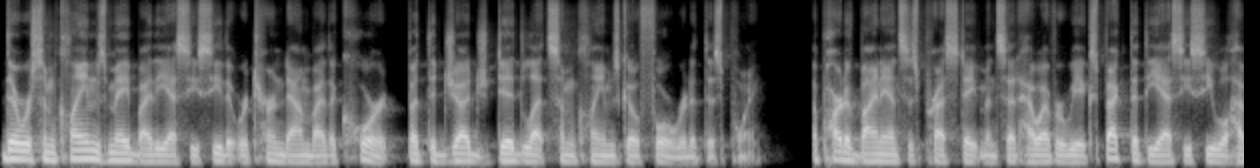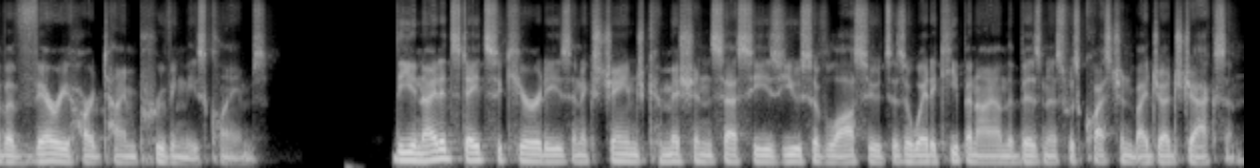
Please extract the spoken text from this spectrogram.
There were some claims made by the SEC that were turned down by the court, but the judge did let some claims go forward at this point. A part of Binance's press statement said, however, we expect that the SEC will have a very hard time proving these claims. The United States Securities and Exchange Commission SEC's use of lawsuits as a way to keep an eye on the business was questioned by Judge Jackson.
